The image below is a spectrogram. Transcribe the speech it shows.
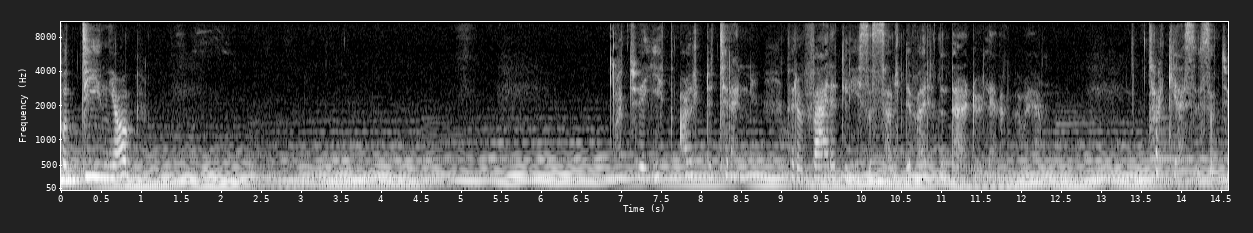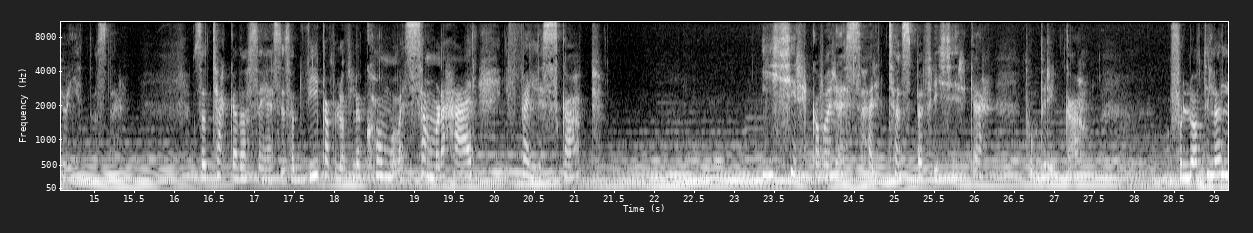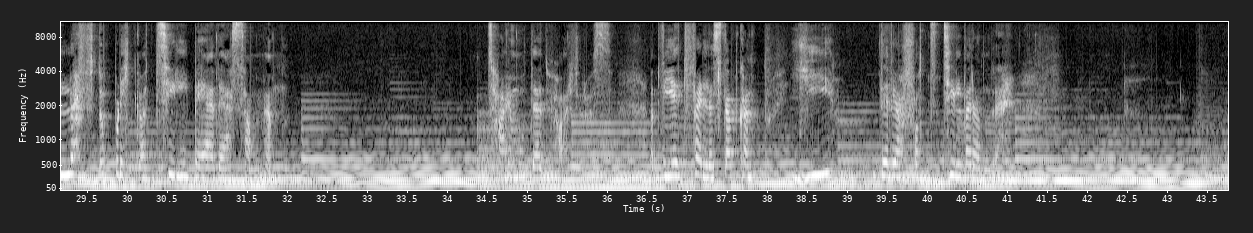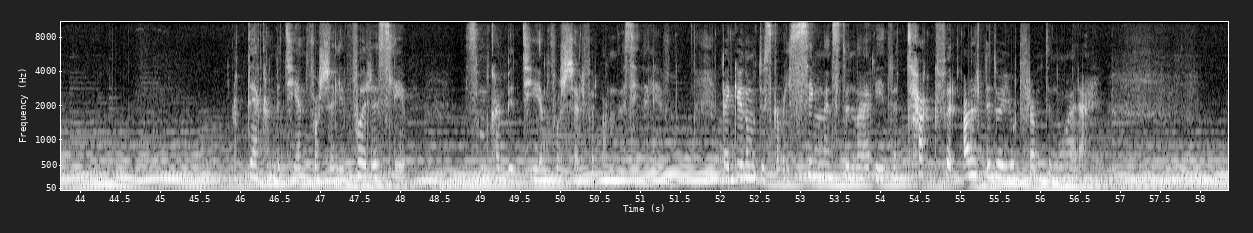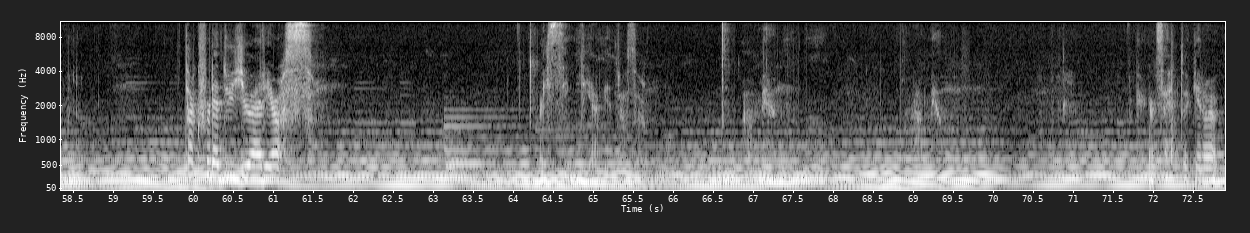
På din jobb. At du er gitt alt du trenger for å være et lys og salt i verden der du lever. Du har gitt oss det. Og så takker deg også, Jesus, at vi kan få lov til å komme og være samla her i fellesskap. I kirka vår her i Tønsberg frikirke, på Brygga. Og få lov til å løfte opp blikket og tilbe det sammen. Ta imot det du har for oss. At vi i et fellesskap kan gi det vi har fått, til hverandre. Det kan bety en forskjell i vårt liv, som kan bety en forskjell for andre sine liv. Be Gud om at du skal velsigne en stund her videre. Takk for alt det du har gjort fram til nå, Herre. Takk for det du gjør i oss.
